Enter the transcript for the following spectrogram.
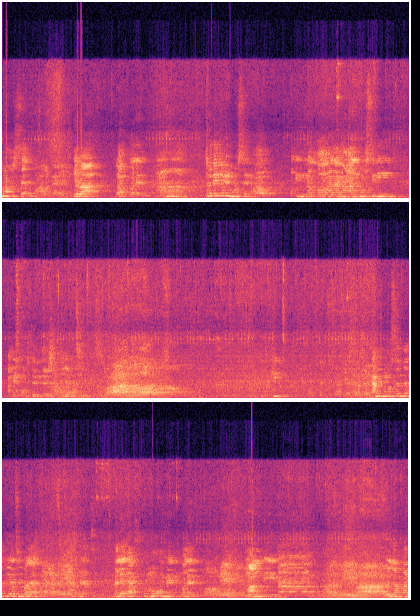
মহসেন। এবার রব করেন তুমি হও। ইন্নাল্লাহ লামাআল মুহসিনিন। আমি মহসেনদের সাথে আছি। আমি মহসেনদের কি আছি বলে তাহলে এক মুমিন বলেন। মাল ঈমান। দুই নম্বর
